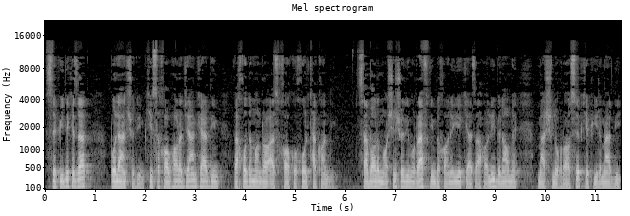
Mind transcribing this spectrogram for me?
سپیده که زد بلند شدیم. کیسه خوابها را جمع کردیم و خودمان را از خاک و خل تکاندیم. سوار ماشین شدیم و رفتیم به خانه یکی از اهالی به نام مشلوح راسب که پیرمردی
